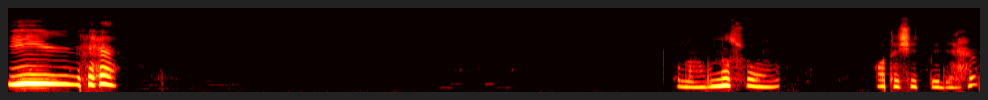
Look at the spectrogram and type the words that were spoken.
İyi. nasıl? Ateş etmedi.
